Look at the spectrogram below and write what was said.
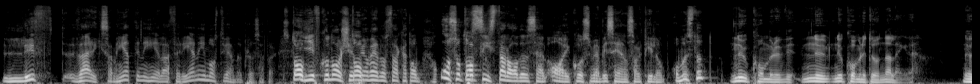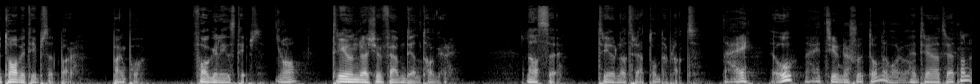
lyft verksamheten i hela föreningen måste vi ändå plussa för. Stopp! IFK Norrköping Stopp. har vi ändå snackat om. Och så Stopp. på sista raden sen AIK som jag vill säga en sak till om, om en stund. Nu kommer du, nu, nu kommer du inte undan längre. Nu tar vi tipset bara. Pang på. Fagerlinds tips. Ja. 325 deltagare. Lasse, 313 plats. Nej. Jo. Nej, 317 var det va? 313?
